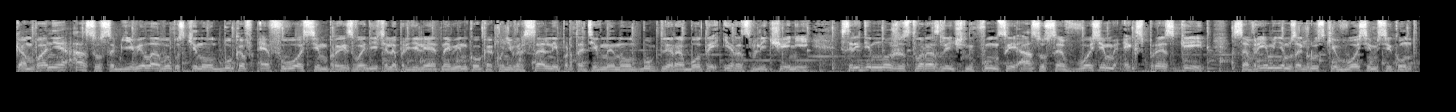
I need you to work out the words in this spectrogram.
Компания Asus объявила о выпуске ноутбуков F8. Производитель определяет новинку как универсальный портативный ноутбук для работы и развлечений. Среди множества различных функций Asus F8 Express Gate со временем загрузки 8 секунд.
